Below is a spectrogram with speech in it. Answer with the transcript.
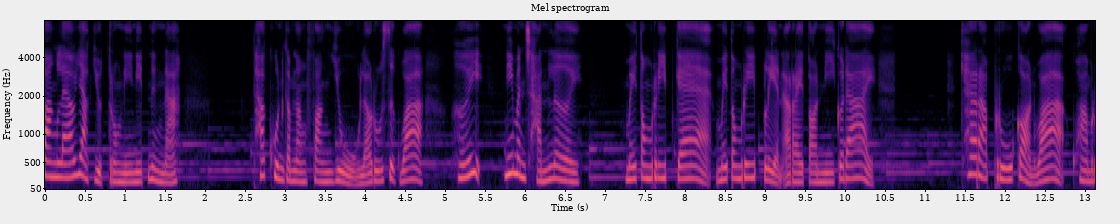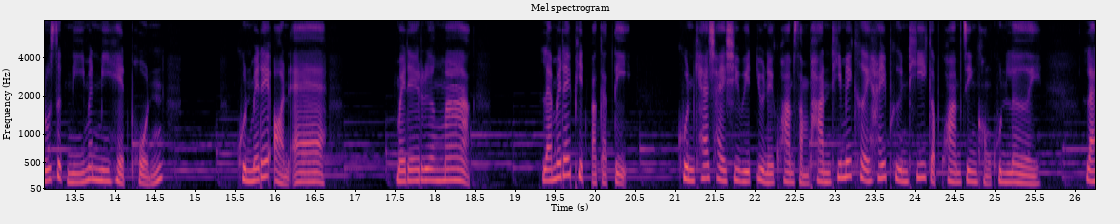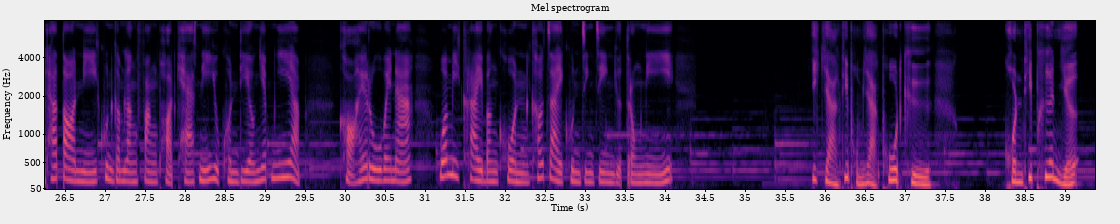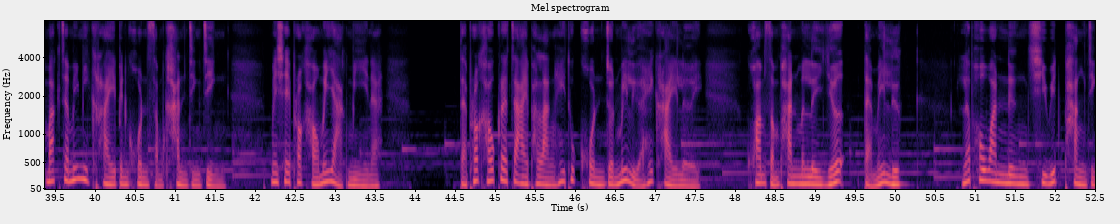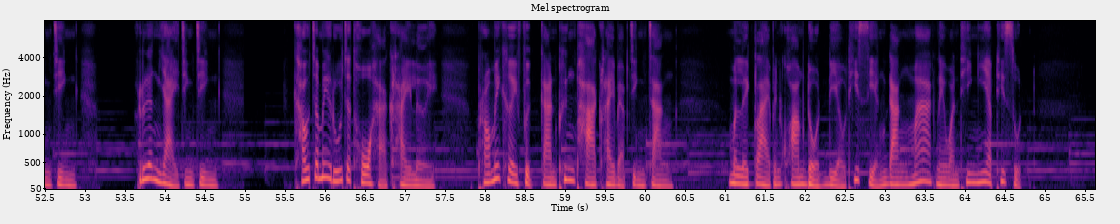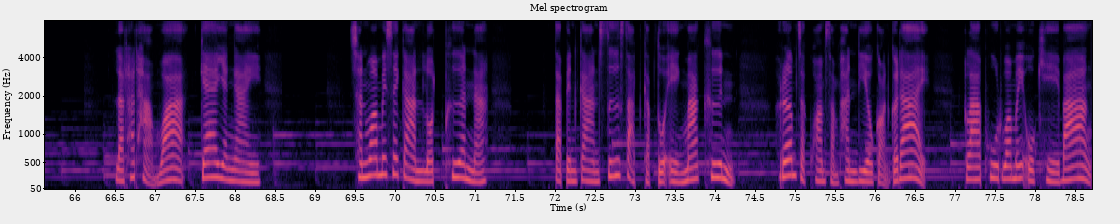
ฟังแล้วอยากหยุดตรงนี้นิดนึงนะ ถ้าคุณกำลังฟังอยู่แล้วรู้สึกว่า เฮ้ย นี่มันฉันเลย ไม่ต้องรีบแก้ ไม่ต้องรีบเปลี่ยนอะไรตอนนี้ก็ได้ แค่รับรู้ก่อนว่าความรู้สึกนี้มันมีเหตุผล คุณไม่ได้อ่อนแอ ไม่ได้เรื่องมาก และไม่ได้ผิดปกติ คุณแค่ใช้ชีวิตอยู่ในความสัมพันธ์ที่ไม่เคยให้พื้นที่กับความจริงของคุณเลยและถ้าตอนนี้คุณกำลังฟังพอดแคสต์นี้อยู่คนเดียวเงียบๆ ขอให้รู้ไว้นะ ว่ามีใครบางคนเข้าใจคุณจริง ๆ อยู่ตรงนี้ อีกอย่างที่ผมอยากพูดคือ คนที่เพื่อนเยอะมักจะไม่มีใครเป็นคนสำคัญจริง ๆ ไม่ใช่เพราะเขาไม่อยากมีนะ แต่เพราะเขากระจายพลังให้ทุกคนจนไม่เหลือให้ใครเลย ความสัมพันธ์มันเลยเยอะแต่ไม่ลึก แล้วพอวันหนึ่งชีวิตพังจริง ๆ เรื่องใหญ่จริง ๆ เขาจะไม่รู้จะโทรหาใครเลย เพราะไม่เคยฝึกการพึ่งพาใครแบบจริงจัง มันเลยกลายเป็นความโดดเดี่ยวที่เสียงดังมากในวันที่เงียบที่สุด แล้วถ้าถามว่าแก้ยังไง ฉันว่าไม่ใช่การลดเพื่อนนะ แต่เป็นการซื่อสัตย์กับตัวเองมากขึ้น เริ่มจากความสัมพันธ์เดียวก่อนก็ได้ กล้าพูดว่าไม่โอเคบ้าง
